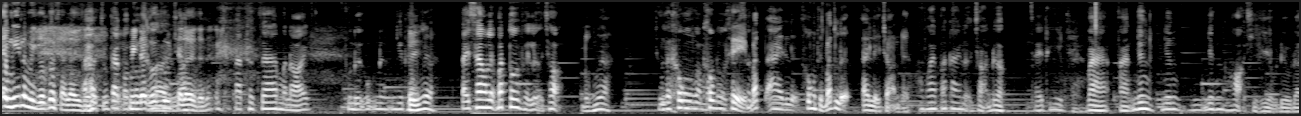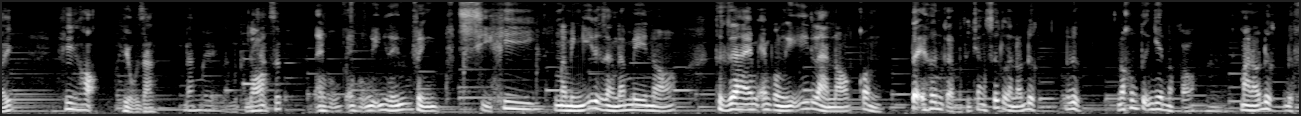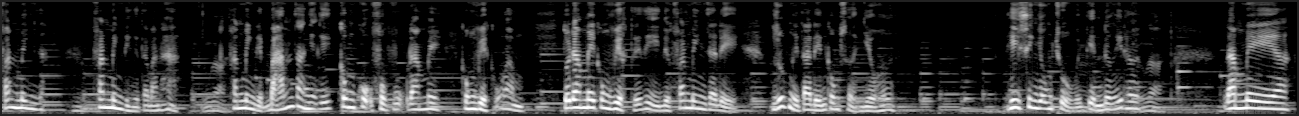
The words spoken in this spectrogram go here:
Em nghĩ là mình có câu trả lời rồi. À, chúng ta có mình câu đã trả có câu trả lời rồi đấy. Ta thực ra mà nói phụ nữ cũng như thế. Đúng rồi. Tại sao lại bắt tôi phải lựa chọn? Đúng rồi. Chúng ta không không thể bắt ai lựa không thể bắt lựa ai lựa chọn được. Không ai bắt ai lựa chọn được. Thế thì và và nhưng nhưng nhưng họ chỉ hiểu điều đấy khi họ hiểu rằng đam mê là một thứ Đó. trang sức. Em cũng em cũng nghĩ như thế. Phải chỉ khi mà mình nghĩ được rằng đam mê nó thực ra em em còn nghĩ là nó còn tệ hơn cả một thứ trang sức là nó được nó được nó không tự nhiên mà có mà nó được được phát minh ra phát minh thì người ta bán hàng. Đúng rồi. Phát minh để bán ra những cái công cụ phục vụ đam mê. Công việc cũng làm. Tôi đam mê công việc thế thì được phát minh ra để giúp người ta đến công sở nhiều hơn. Hy sinh cho ông chủ với tiền lương ít hơn. Đúng rồi. Đam mê à,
